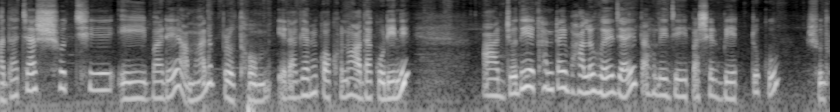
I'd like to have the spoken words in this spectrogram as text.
আদা চাষ হচ্ছে, এইবারে আমার প্রথম। এর আগে আমি কখনো আদা করিনি। আর যদি এখানটায় ভালো হয়ে যায়, তাহলে যে এই পাশের বেডটুকু শুধু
